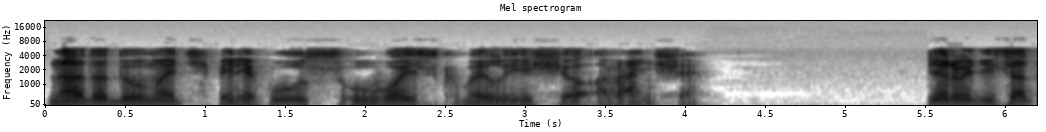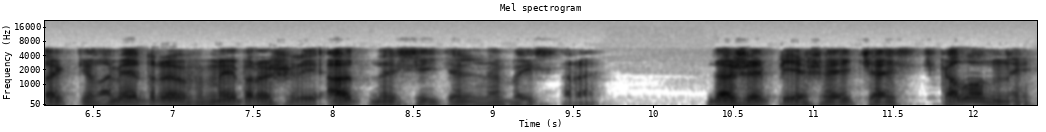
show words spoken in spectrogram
Надо думать, перекус у войск был еще раньше. Первый десяток километров мы прошли относительно быстро. Даже пешая часть колонны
